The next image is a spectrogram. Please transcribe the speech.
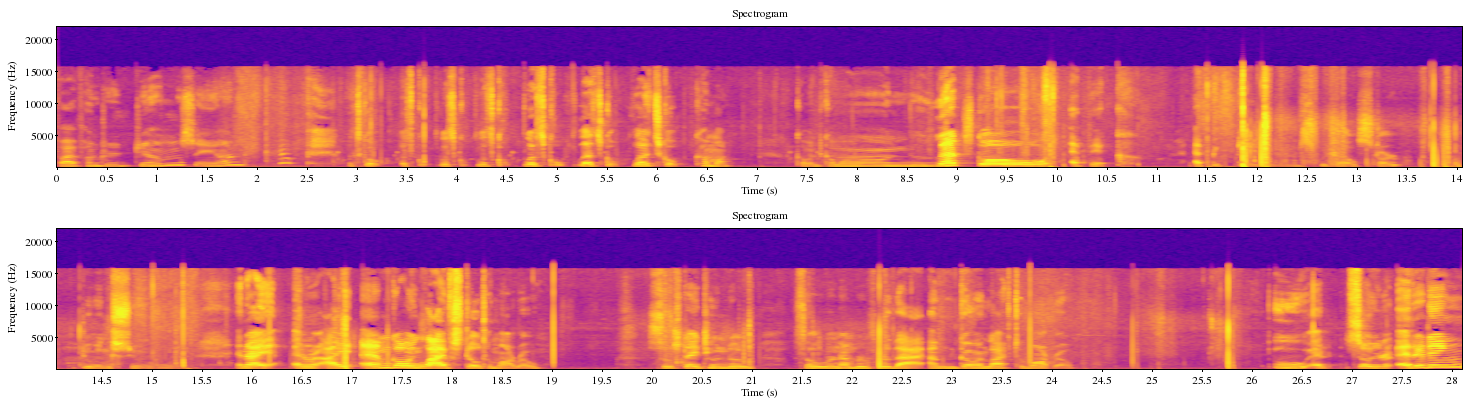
500 gems and let's go. Let's go. Let's go. Let's go. Let's go. Let's go. Let's go. Come on. Come on. Come on. Let's go. Epic. Epic games, which I'll start doing soon and I and I am going live still tomorrow. So stay tuned to so remember for that. I'm going live tomorrow. Ooh, and so your editing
